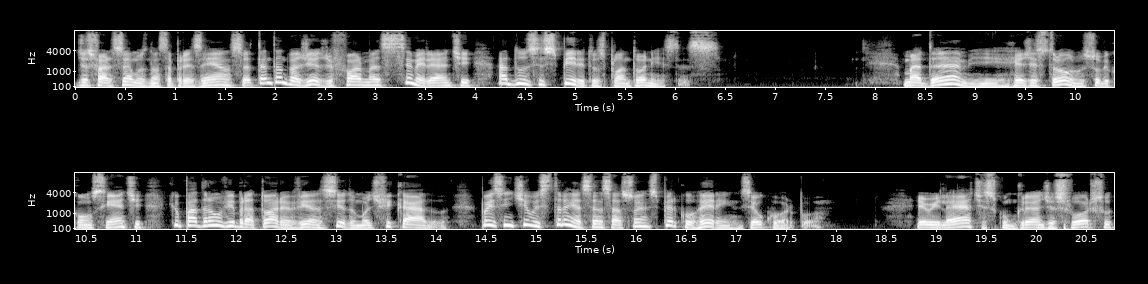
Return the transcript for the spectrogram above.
Disfarçamos nossa presença, tentando agir de forma semelhante à dos espíritos plantonistas. Madame registrou no subconsciente que o padrão vibratório havia sido modificado, pois sentiu estranhas sensações percorrerem seu corpo. Eu e Letes, com grande esforço,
